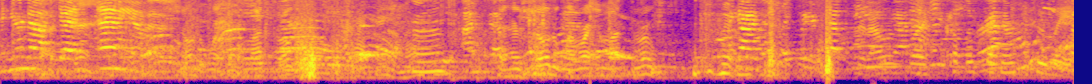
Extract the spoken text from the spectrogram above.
And you're not getting any of it. Shoulder went in my throat. I'm I said her shoulder went right in my throat. Hey guys, put your stuff in I your was desk. Like a couple seconds too late.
